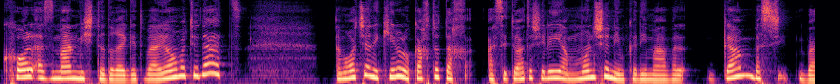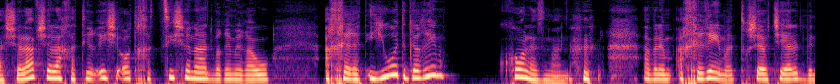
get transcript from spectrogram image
כל הזמן משתדרגת והיום את יודעת, למרות שאני כאילו לוקחת אותך, הסיטואציה שלי היא המון שנים קדימה, אבל גם בש, בשלב שלך את תראי שעוד חצי שנה הדברים ייראו אחרת. יהיו אתגרים כל הזמן, אבל הם אחרים. את חושבת שילד בן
